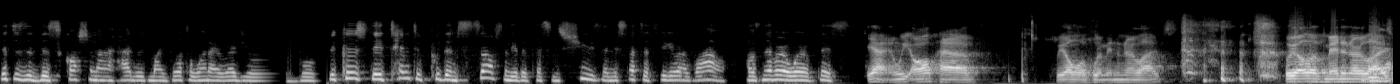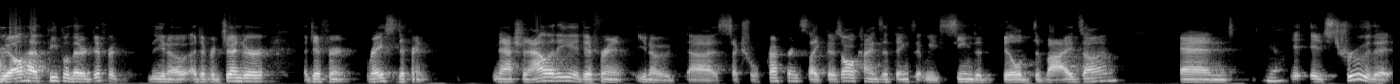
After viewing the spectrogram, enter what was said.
This is a discussion I had with my daughter when I read your book because they tend to put themselves in the other person's shoes and they start to figure out, "Wow, I was never aware of this." Yeah, and we all have, we all have women in our lives. we all have men in our lives. Yeah. We all have people that are different. You know, a different gender, a different race, different nationality, a different, you know, uh, sexual preference. Like there's all kinds of things that we seem to build divides on. And yeah. it, it's true that,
